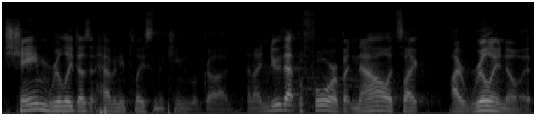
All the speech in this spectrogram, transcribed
shame really doesn't have any place in the kingdom of God. And I knew that before, but now it's like I really know it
